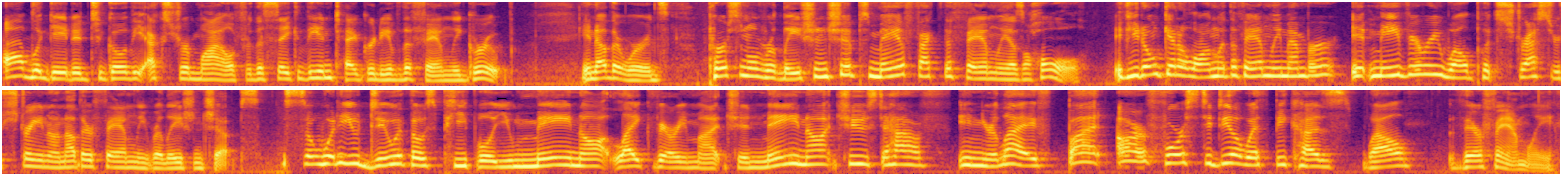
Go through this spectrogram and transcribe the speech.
obligated to go the extra mile for the sake of the integrity of the family group. In other words, personal relationships may affect the family as a whole. If you don't get along with a family member, it may very well put stress or strain on other family relationships. So, what do you do with those people you may not like very much and may not choose to have in your life, but are forced to deal with because, well, they're family.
